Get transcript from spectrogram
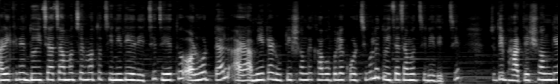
আর এখানে দুই চা চামচের মতো চিনি দিয়ে দিচ্ছি, যেহেতু অড়হর ডাল আর আমি এটা রুটির সঙ্গে খাব বলে করছি বলে দুই চা চামচ চিনি দিচ্ছি। যদি ভাতের সঙ্গে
